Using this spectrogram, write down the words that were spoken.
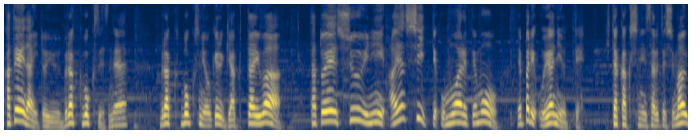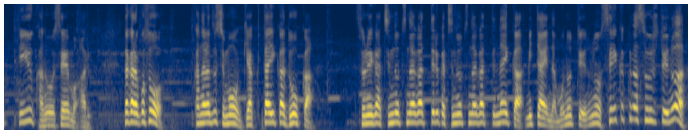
家庭内というブラックボックスですね。ブラックボックスにおける虐待はたとえ周囲に怪しいって思われてもやっぱり親によってひた隠しにされてしまうっていう可能性もある。だからこそ必ずしも虐待かどうかそれが血のつながってるか血のつながってないかみたいなものっていうのの正確な数字というのは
